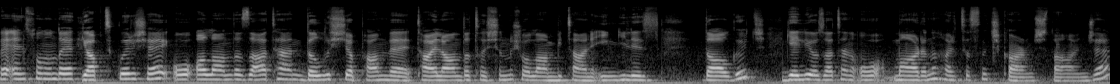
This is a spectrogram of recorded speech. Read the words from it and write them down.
Ve en sonunda yaptıkları şey o alanda zaten dalış yapan ve Tayland'a taşınmış olan bir tane İngiliz dalgıç geliyor zaten o mağaranın haritasını çıkarmış daha önce.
